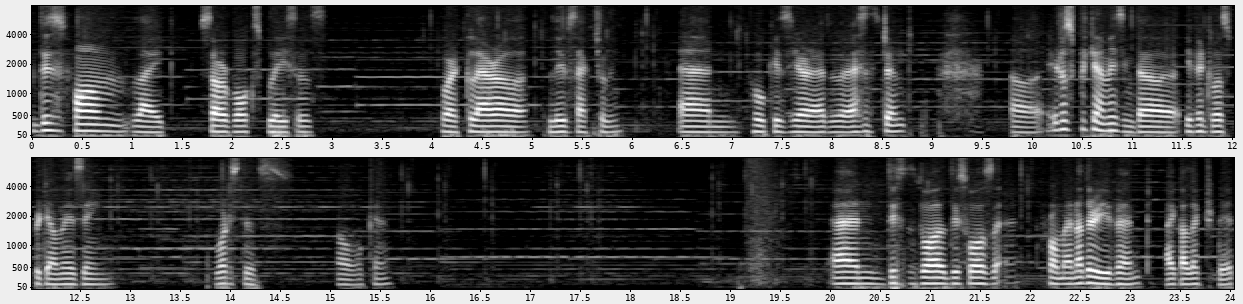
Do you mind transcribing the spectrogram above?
this is from like Sarbox places where Clara lives actually and Hook is here as an assistant uh, it was pretty amazing. The event was pretty amazing. What is this? Oh okay. And this is what this was from another event. I collected it.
